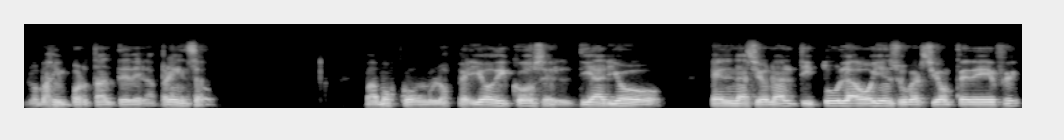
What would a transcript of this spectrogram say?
lo más importante de la prensa. Vamos con los periódicos, el diario el Nacional titula hoy en su versión PDF,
